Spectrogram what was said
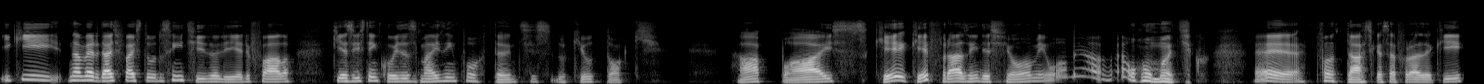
e que na verdade faz todo sentido ali. Ele fala que existem coisas mais importantes do que o toque. Rapaz, que, que frase, hein, desse homem. O homem é, é um romântico. É fantástica essa frase aqui.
